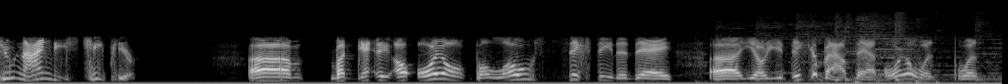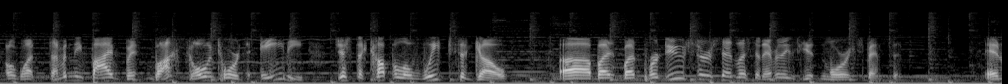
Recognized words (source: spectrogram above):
Two nineties cheap here. Um, but uh, oil below sixty today. Uh, you know, you think about that. Oil was was oh, what seventy five bucks, going towards eighty just a couple of weeks ago. Uh, but but producers said, listen, everything's getting more expensive, and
